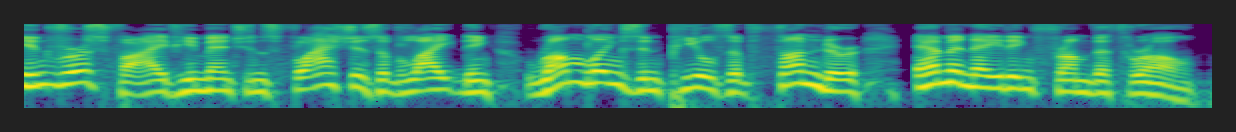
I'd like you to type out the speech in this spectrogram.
In verse 5, he mentions flashes of lightning, rumblings, and peals of thunder emanating from the throne.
